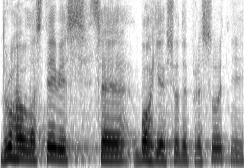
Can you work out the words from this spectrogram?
Друга властивість це Бог є всюди присутній,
